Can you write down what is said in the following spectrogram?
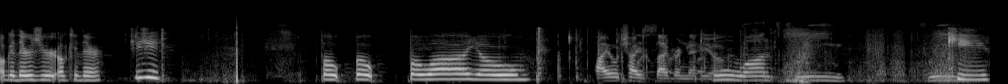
Okay, there's your. Okay, there. GG. Bo bo boayo Biochise Cybernet, Who yo. wants free? Free. key.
